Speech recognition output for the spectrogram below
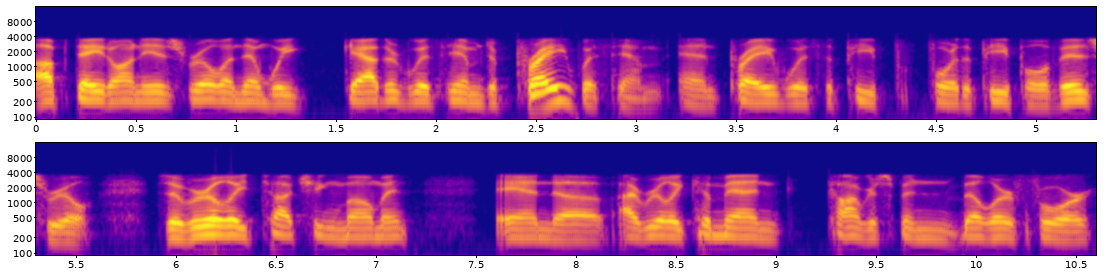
update on Israel, and then we gathered with him to pray with him and pray with the people for the people of Israel. It's a really touching moment, and uh, I really commend Congressman Miller for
